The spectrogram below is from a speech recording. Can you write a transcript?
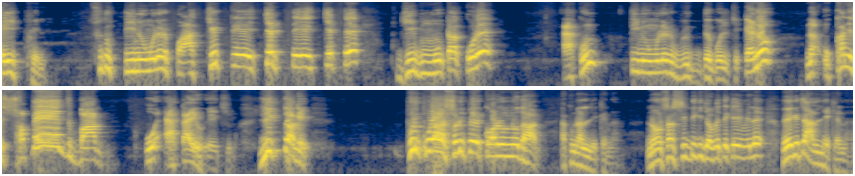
এইট ফেল শুধু তৃণমূলের পা চেটে চেটে চেটে জীব মোটা করে এখন তৃণমূলের বিরুদ্ধে বলছে, কেন? না, ওখানে সফেদ বাঘ ও একাই হয়েছিল। লিখতো আগে ফুরপুরা শরীফের কর্ণধার। এখন আর লেখে না। নৌসাদ সিদ্দিকি জবে থেকে এমএলএ হয়ে গেছে, আর লেখে না।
